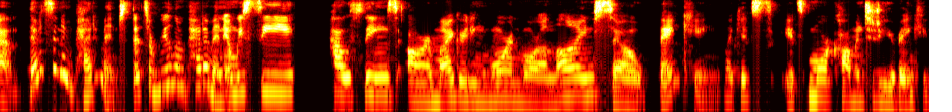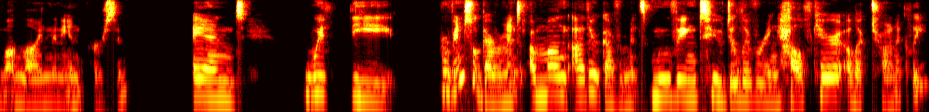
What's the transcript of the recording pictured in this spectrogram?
Um, that's an impediment. That's a real impediment, and we see how things are migrating more and more online. So banking, like it's it's more common to do your banking online than in person. And with the provincial government, among other governments, moving to delivering healthcare electronically,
